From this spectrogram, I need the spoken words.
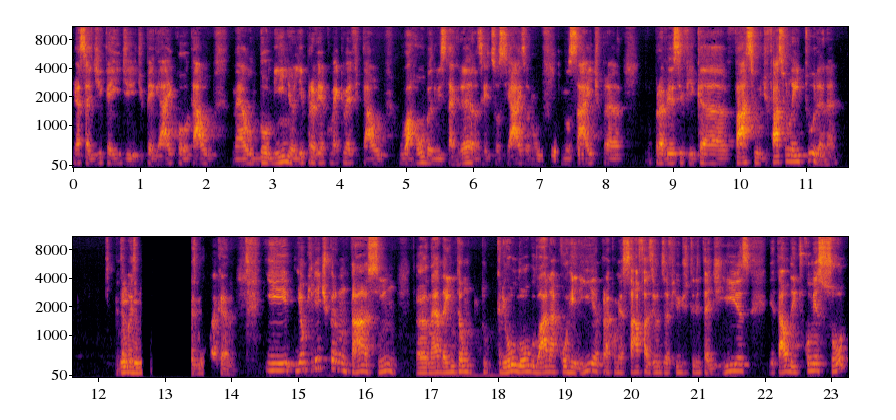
essa dica aí de, de pegar e colocar o, né, o domínio ali para ver como é que vai ficar o, o arroba no Instagram, nas redes sociais ou no, no site para ver se fica fácil, de fácil leitura, né? Então, uhum. mas, mas muito bacana. E, e, eu queria te perguntar, assim, uh, né? Daí então tu criou o logo lá na correria para começar a fazer o desafio de 30 dias e tal. Daí tu começou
